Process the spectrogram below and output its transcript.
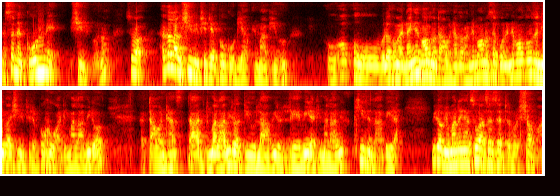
29နှစ်ရှိပြီပေါ့နော်ဆိုတော့အဲ့ဒါလောက်ရှိပြီဖြစ်တဲ့ပုဂ္ဂိုလ်တယောက်မြန်မာပြည်ကိုဟိုဟိုဘယ်လိုခေါ်မလဲနိုင်ငံကောင်းဆောင်တာဝန်ထမ်းဆောင်တာနှစ်ပေါင်း29နှစ်နှစ်ပေါင်း30နီးပါးရှိပြီဖြစ်တဲ့ပုဂ္ဂိုလ်ကဒီမှာလာပြီးတော့တာဝန်ထမ်းတာဒီမှာလာပြီးတော့ဒီကိုလာပြီးတော့လေပေးတာဒီမှာလာပြီးခီးစဉ်လာပေးတာပြီးတော့မြန်မာနိုင်ငံဆိုအဆက်ဆက်တော့ရှောက်မှာ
